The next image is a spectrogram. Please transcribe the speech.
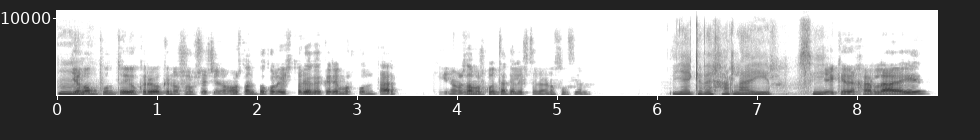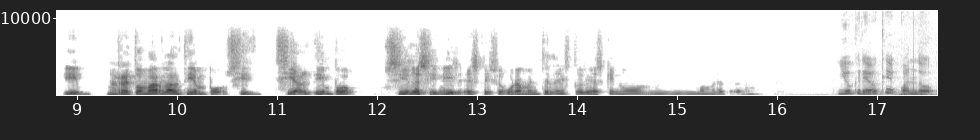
Hmm. Llega un punto, yo creo, que nos obsesionamos tanto con la historia que queremos contar y no nos damos cuenta que la historia no funciona. Y hay que dejarla ir. Sí. Y hay que dejarla ir y retomarla al tiempo. Si, si al tiempo sigue sin ir, es que seguramente la historia es que no, no merece la pena. Yo creo que cuando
